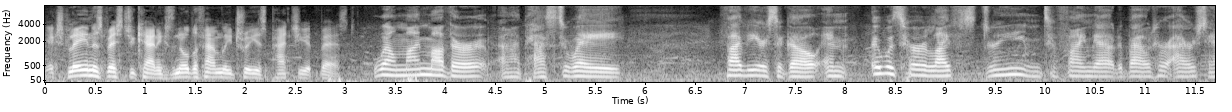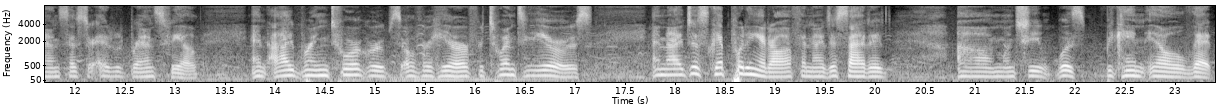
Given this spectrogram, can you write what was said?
Explain as best you can, because I know the family tree is patchy at best. Well, my mother uh, passed away five years ago, and it was her life's dream to find out about her Irish ancestor, Edward Bransfield. And I bring tour groups over here for 20 years, and I just kept putting it off, and I decided um, when she was became ill that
